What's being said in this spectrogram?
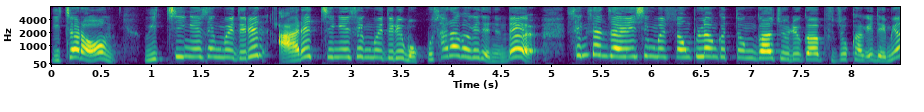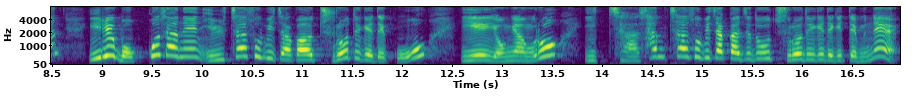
이처럼 위층의 생물들은 아래층의 생물들을 먹고 살아가게 되는데 생산자인 식물성 플랑크톤과 조류가 부족하게 되면 이를 먹고 사는 1차 소비자가 줄어들게 되고 이의 영향으로 2차, 3차 소비자까지도 줄어들게 되기 때문에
